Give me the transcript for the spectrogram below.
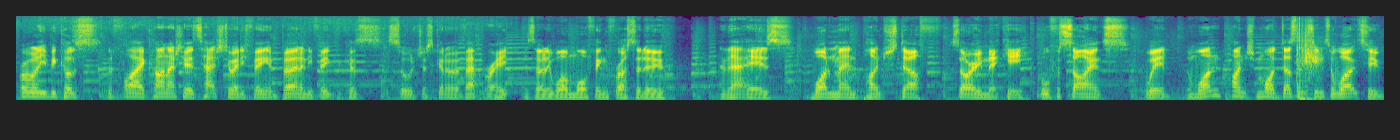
Probably because the fire can't actually attach to anything and burn anything because it's all just going to evaporate. There's only one more thing for us to do. And that is one-man punch stuff. Sorry, Mickey. All for science. Weird. The one-punch mod doesn't seem to work too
